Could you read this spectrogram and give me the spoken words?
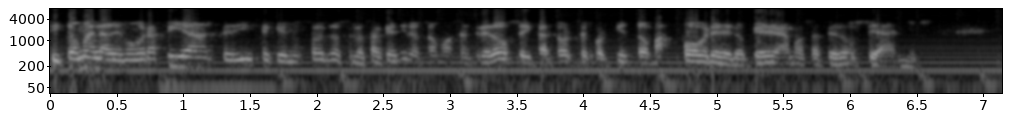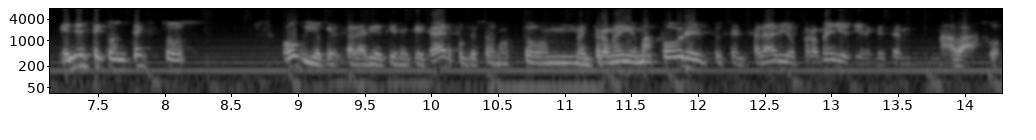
Si tomas la demografía, te dice que nosotros los argentinos somos entre 12 y 14% más pobres de lo que éramos hace 12 años. En ese contexto, obvio que el salario tiene que caer porque somos en promedio más pobres, entonces el salario promedio tiene que ser más bajo.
